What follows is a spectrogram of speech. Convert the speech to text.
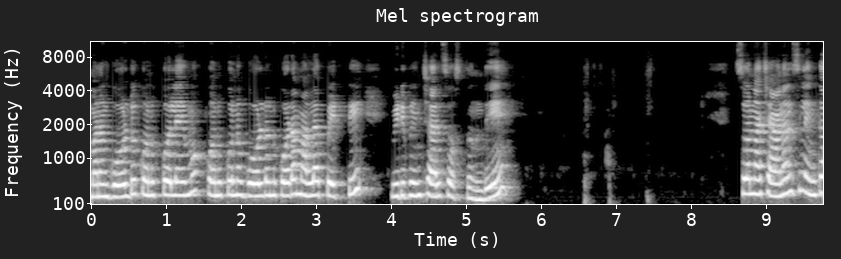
మనం గోల్డ్ కొనుక్కోలేము కొనుక్కున్న గోల్డ్ను కూడా మళ్ళీ పెట్టి విడిపించాల్సి వస్తుంది. సో నా ఛానల్స్లో ఇంకా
